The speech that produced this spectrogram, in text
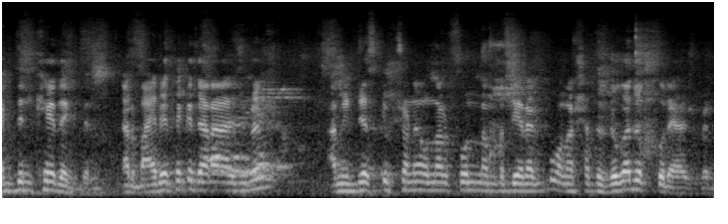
একদিন খেয়ে দেখবেন। আর বাইরে থেকে যারা আসবেন আমি ডেসক্রিপশনে ওনার ফোন নাম্বার দিয়ে রাখব, ওনার সাথে যোগাযোগ করে আসবেন।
